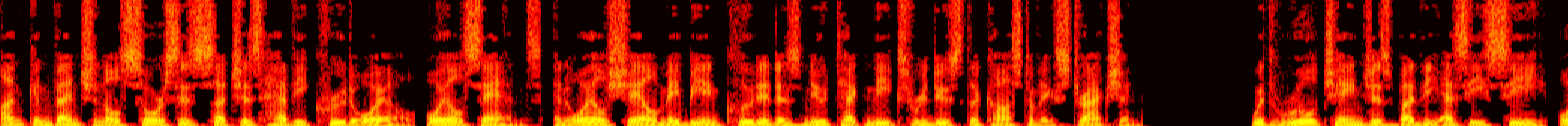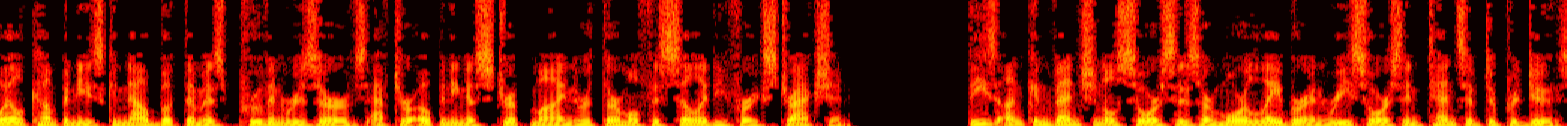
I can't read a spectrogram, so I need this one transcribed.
unconventional sources such as heavy crude oil, oil sands, and oil shale may be included as new techniques reduce the cost of extraction. With rule changes by the SEC, oil companies can now book them as proven reserves after opening a strip mine or thermal facility for extraction. These unconventional sources are more labor and resource intensive to produce,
